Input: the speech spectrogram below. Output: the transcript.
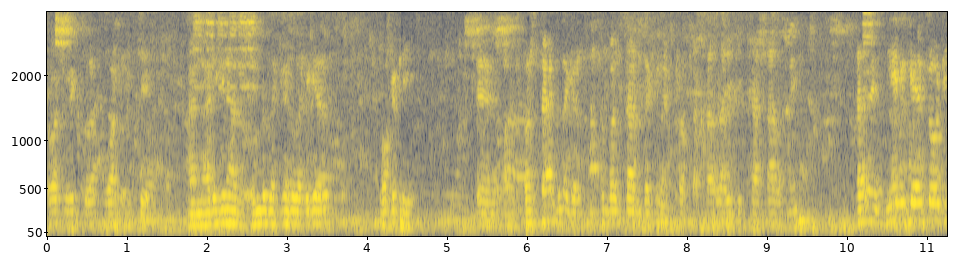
రోటరీ క్లబ్ వాళ్ళు వచ్చి నన్ను అడిగినారు రెండు దగ్గరలు అడిగారు. ఒకటి బస్ స్టాండ్ దగ్గర పాత బస్ స్టాండ్ దగ్గర ఎక్కడో కట్టాలా ఇది కట్టాలని సరే దీనికే తోటి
